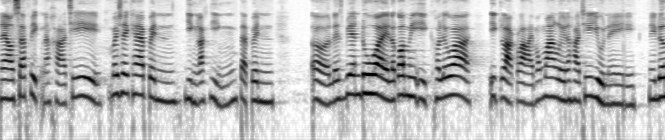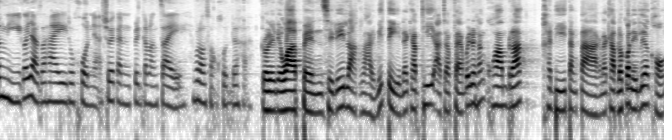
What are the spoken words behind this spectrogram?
แนวแซฟิกนะคะ ที่ไม่ใช่แค่เป็นหญิงรักหญิง แต่เป็นเลสเบี้ยนด้วย แล้วก็มีอีกเขาเรียกว่าอีกหลากหลายมาก ๆ เลยนะคะ ที่อยู่ในในเรื่องนี้ก็อยากจะให้ทุกคนเนี่ยช่วยกันเป็นกำลังใจให้พวกเราสองคนด้วยค่ะ ก็เรียกได้ว่าเป็นซีรีส์หลากหลายมิตินะครับที่อาจจะแฝงไปด้วยทั้งความรัก คดีต่างๆนะครับแล้วก็ในเรื่องของ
